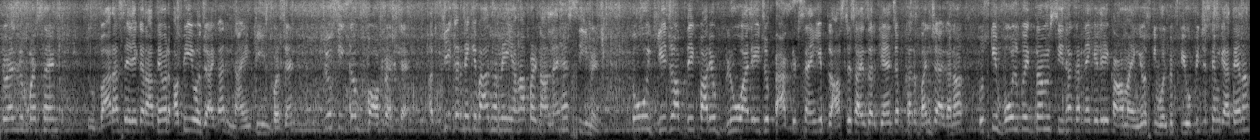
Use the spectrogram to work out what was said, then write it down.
ट्वेल्व परसेंट दोबारा से लेकर आते हैं और अभी हो जाएगा नाइनटीन परसेंट जो कि एकदम परफेक्ट है। अब ये करने के बाद हमें यहाँ पर डालना है सीमेंट तो ये जो आप देख पा रहे हो ब्लू वाले जो पैकेट्स हैं, ये प्लास्टिसाइजर के हैं। जब घर बन जाएगा ना तो उसकी वोल को एकदम सीधा करने के लिए काम आएँगे। उसकी वोल पे पीओपी जिसे हम कहते हैं ना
